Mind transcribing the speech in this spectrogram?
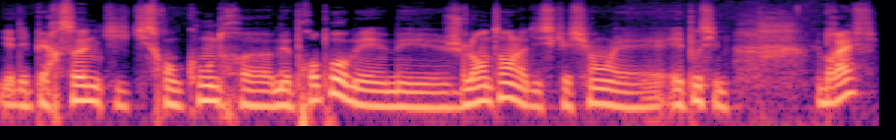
il y a des personnes qui, qui seront contre euh, mes propos, mais, mais je l'entends, la discussion est, est possible. Bref,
